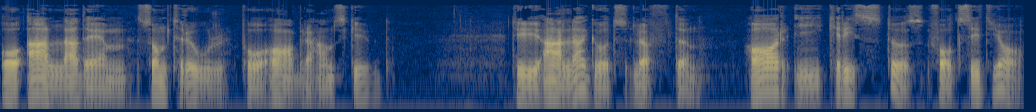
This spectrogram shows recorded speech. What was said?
och alla dem som tror på Abrahams Gud. Ty alla Guds löften har i Kristus fått sitt ja.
